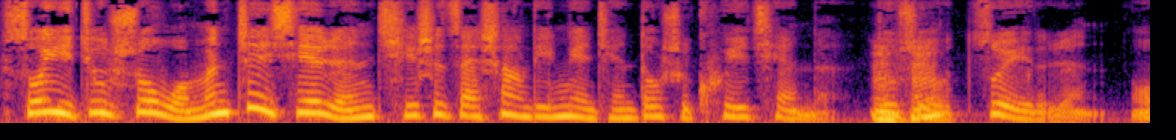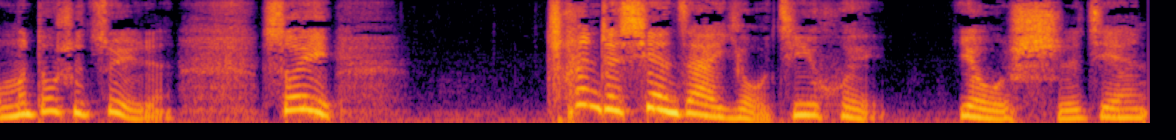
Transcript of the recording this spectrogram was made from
所以就说我们这些人，其实，在上帝面前都是亏欠的，都是有罪的人，我们都是罪人。所以，趁着现在有机会、有时间，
